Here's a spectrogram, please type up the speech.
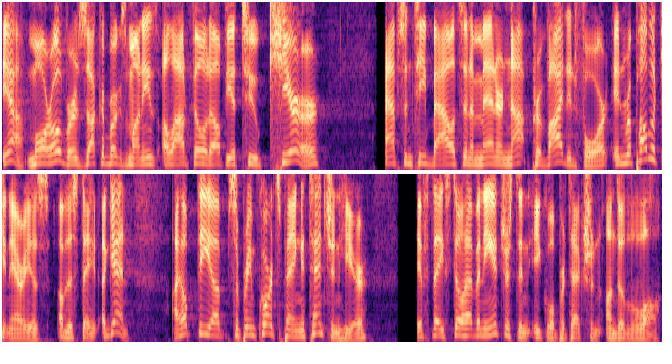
Yeah. Moreover, Zuckerberg's monies allowed Philadelphia to cure absentee ballots in a manner not provided for in Republican areas of the state. Again, I hope the uh, Supreme Court's paying attention here if they still have any interest in equal protection under the law.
